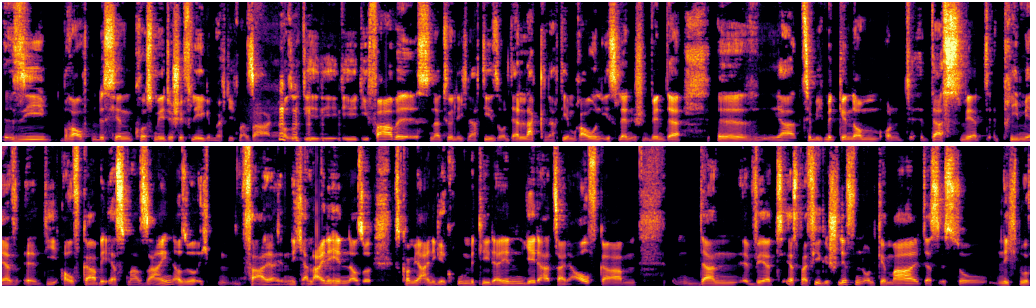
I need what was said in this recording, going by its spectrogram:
Sie braucht ein bisschen kosmetische Pflege, möchte ich mal sagen. Also die, die, die, die Farbe ist natürlich nach diese und der Lack nach dem rauen isländischen Winter äh, ja ziemlich mitgenommen und das wird primär äh, die Aufgabe erstmal sein. Also ich fahre ja nicht alleine hin, also es kommen ja einige Crewmitglieder hin, jeder hat seine Aufgaben. Dann wird erstmal viel geschliffen und gemalt. Das ist so nicht nur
